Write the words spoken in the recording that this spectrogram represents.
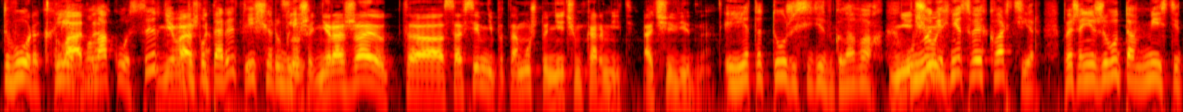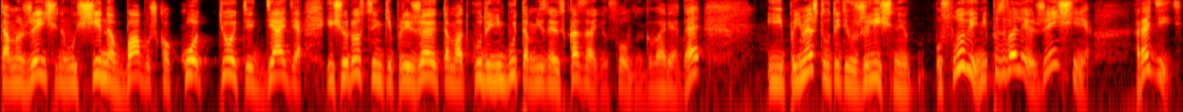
Творог, хлеб, Ладно, молоко, сыр – это полторы тысячи рублей. Слушай, не рожают а, совсем не потому, что нечем кормить, очевидно. И это тоже сидит в головах. Ничего... У многих нет своих квартир. Понимаешь, они живут там вместе, там и женщина, мужчина, бабушка, кот, тетя, дядя, еще родственники приезжают там откуда-нибудь, там, не знаю, из Казани, условно говоря, да? И понимаешь, что вот эти жилищные условия не позволяют женщине родить.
